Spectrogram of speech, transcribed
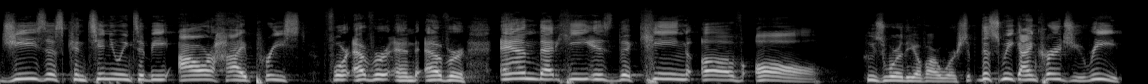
Jesus continuing to be our high priest forever and ever, and that he is the king of all who's worthy of our worship. This week, I encourage you, read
